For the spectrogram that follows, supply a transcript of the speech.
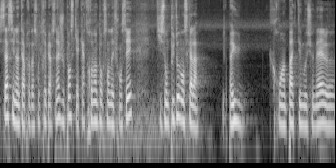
ça, c'est une interprétation très personnelle. Je pense qu'il y a 80% des Français qui sont plutôt dans ce cas-là. Il n'y a pas eu gros impact émotionnel. euh.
